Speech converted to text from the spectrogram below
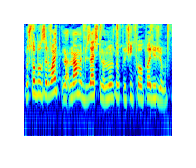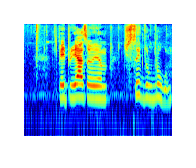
но чтобы взорвать, нам обязательно нужно включить PvP режим. Теперь привязываем часы к друг другу.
